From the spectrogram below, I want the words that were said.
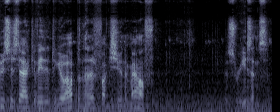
was just activated to go up, and then it fucks you in the mouth. There's reasons.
